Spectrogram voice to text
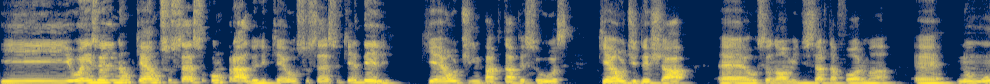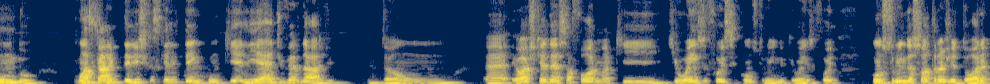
e o Enzo ele não quer um sucesso comprado, ele quer o sucesso que é dele, que é o de impactar pessoas, que é o de deixar é, o seu nome de certa forma é, no mundo com as características que ele tem, com o que ele é de verdade. Então, é, eu acho que é dessa forma que, que o Enzo foi se construindo, que o Enzo foi construindo a sua trajetória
